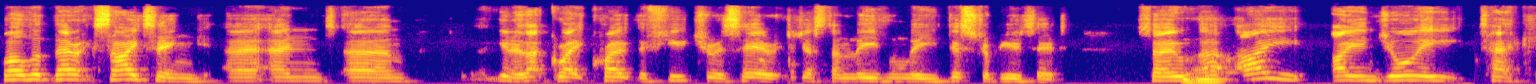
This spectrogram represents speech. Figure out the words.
Well, they're exciting, uh, and um, you know that great quote: "The future is here; it's just unevenly distributed." So mm-hmm. uh, I I enjoy tech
